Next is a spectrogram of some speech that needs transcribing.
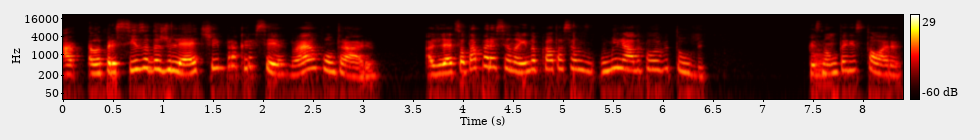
A- ela precisa da Juliette pra crescer, não é o contrário. A Juliette só tá aparecendo ainda porque ela tá sendo humilhada pela Vitube. Porque senão não teria história.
